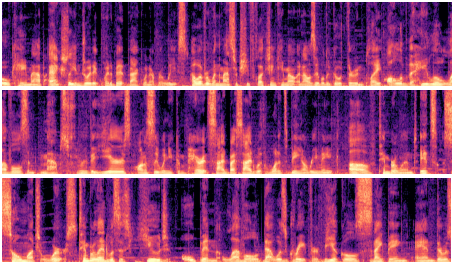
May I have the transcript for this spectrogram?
okay map. I actually enjoyed it quite a bit back when it released. However, when the Master Chief Collection came out and I was able to go through and play all of the Halo levels and maps through the years, honestly, when you compare it side by side with what it's being a remake of, Timberland, it's so much worse. Timberland was this huge open level that was great for vehicles, sniping, and there was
